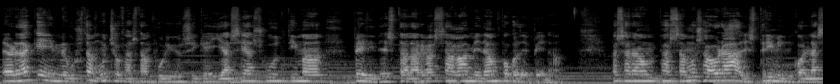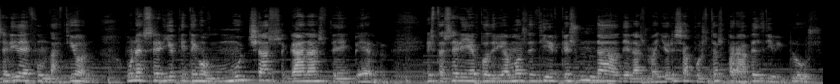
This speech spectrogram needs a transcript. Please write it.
La verdad que me gusta mucho Fast and Furious y que ya sea su última peli de esta larga saga me da un poco de pena. Pasamos ahora al streaming con la serie de Fundación, una serie que tengo muchas ganas de ver. Esta serie podríamos decir que es una de las mayores apuestas para Apple TV Plus,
